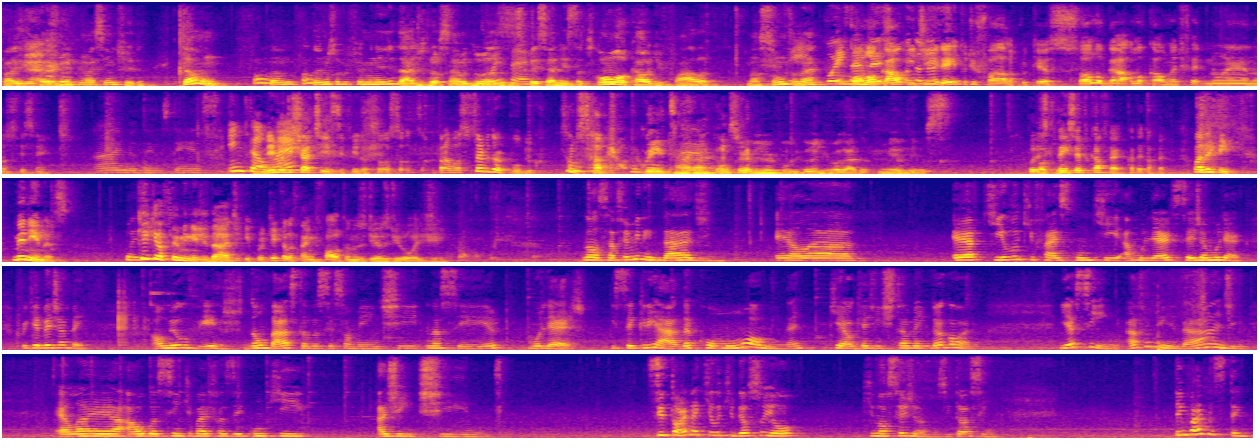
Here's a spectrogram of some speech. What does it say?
faz, faz muito mais sentido. Então, falando, falando sobre feminilidade, trouxemos duas é. especialistas com local de fala no assunto, Sim. né? Pois Com é, local e nasci. direito de fala, porque só lugar, local não é, não é, não é suficiente. Ai, meu Deus, tem esse. Então, Nível né? de chatice, filho. Eu sou, sou, pra você, sou servidor público. Você não sabe que eu aguento. Caraca, um servidor público e um advogado. Meu Deus. Por isso Ok. que tem sempre café. Cadê café? Mas enfim, meninas, o que, que é a feminilidade e por que, que ela está em falta nos dias de hoje? Nossa, a feminilidade, ela é aquilo que faz com que a mulher seja mulher. Porque veja bem, ao meu ver, não basta você somente nascer mulher e ser criada como um homem, né? Que é o que a gente tá vendo agora. E assim, a feminilidade, ela é algo assim que vai fazer com que a gente se torne aquilo que Deus sonhou que nós sejamos. Então, assim, tem várias. Tem,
